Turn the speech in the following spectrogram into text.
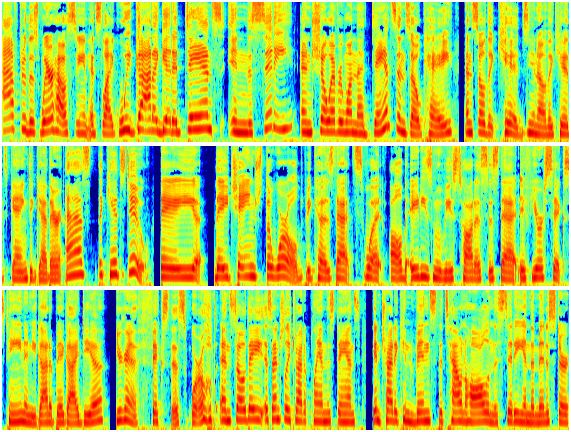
after this warehouse scene, it's like, we gotta get a dance in the city and show everyone that dancing's okay. And so the kids, you know, the kids gang together as the kids do. They they changed the world because that's what all the 80s movies taught us is that if you're 16 and you got a big idea, you're going to fix this world. And so they essentially try to plan this dance and try to convince the town hall and the city and the minister,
